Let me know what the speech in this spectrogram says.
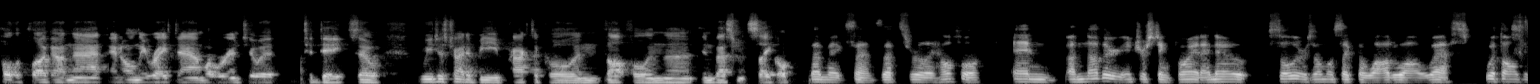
pull the plug on that and only write down what we're into it to date. So we just try to be practical and thoughtful in the investment cycle. That makes sense. That's really helpful. And another interesting point, I know solar is almost like the wild wild west with all the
